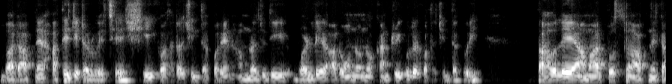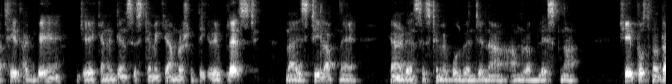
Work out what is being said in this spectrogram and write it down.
বাট আপনার হাতে যেটা রয়েছে সেই কথাটা চিন্তা করেন। আমরা যদি ওয়ার্ল্ডের আরও অন্যান্য কান্ট্রি গুলোর কথা চিন্তা করি, তাহলে আমার প্রশ্ন আপনার কাছেই থাকবে যে কানাডিয়ান সিস্টেমে কি আমরা সত্যিকারে ব্লেসড? না স্টিল আপনি কানাডিয়ান সিস্টেমে বলবেন যে না, আমরা ব্লেসড না। সেই প্রশ্নটা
